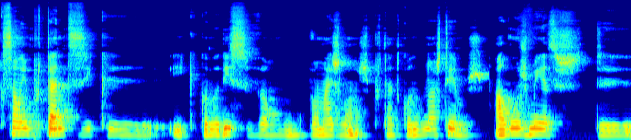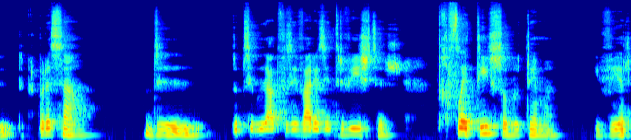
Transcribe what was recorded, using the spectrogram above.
que são importantes e que, e que, como eu disse, vão, vão mais longe. Portanto, quando nós temos alguns meses de, de preparação, de, da possibilidade de fazer várias entrevistas, de refletir sobre o tema e ver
